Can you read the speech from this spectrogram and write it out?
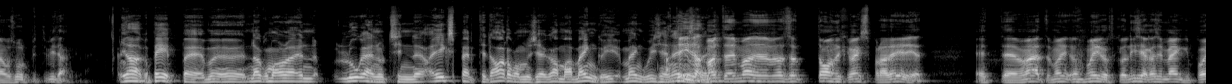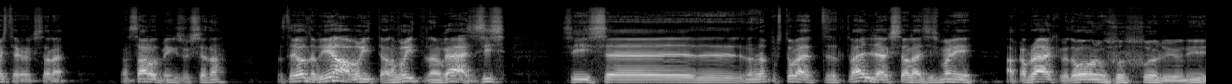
nagu suurt mitte midagi jaa, aga Peep, nagu ma olen lugenud siin ekspertide arvamusi ja ka ma mängu, mängu ise näinud. teisalt ma ütlen, ma, ma toon ikka väikse paralleeli, et, et ma mäletan, noh, mõnikord, kui olen ise ka siin mänginud poistega, eks ole, noh, saanud mingisuguse noh, no seda ei olnud nagu hea võit, aga noh, võit on nagu käes ja siis, siis noh, lõpuks tuled sealt välja, eks ole, siis mõni hakkab rääkima, et oo, no see oli ju nii,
